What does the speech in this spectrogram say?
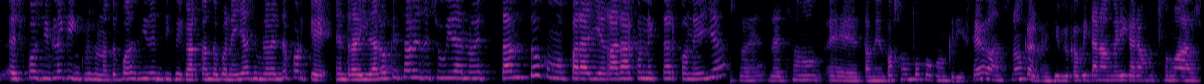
es, es posible que incluso no te puedas identificar tanto con ella simplemente porque en realidad lo que sabes de su vida no es tanto como para llegar a conectar con ella. Eso es, de hecho, eh, también pasó un poco con Chris Evans, ¿no? Que al principio Capitán América era mucho más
